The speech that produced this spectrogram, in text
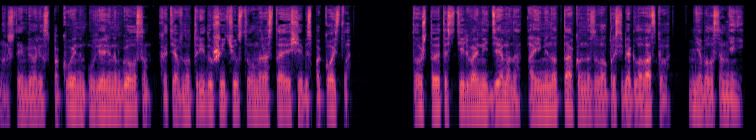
Манштейн говорил спокойным, уверенным голосом, хотя внутри души чувствовал нарастающее беспокойство. То, что это стиль войны демона, а именно так он называл про себя Гловацкого, не было сомнений.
